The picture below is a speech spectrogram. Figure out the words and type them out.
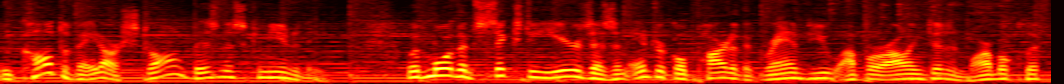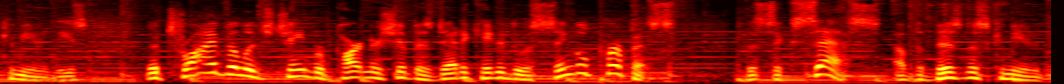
who cultivate our strong business community. With more than 60 years as an integral part of the Grandview, Upper Arlington, and Marble Cliff communities, the Tri Village Chamber Partnership is dedicated to a single purpose the success of the business community.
